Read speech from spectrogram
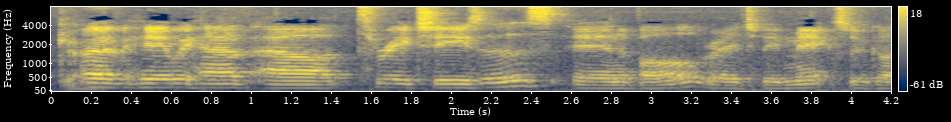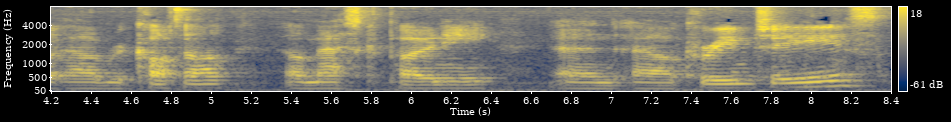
Okay. Over here we have our three cheeses in a bowl ready to be mixed. We've got our ricotta, our mascarpone, and our cream cheese.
